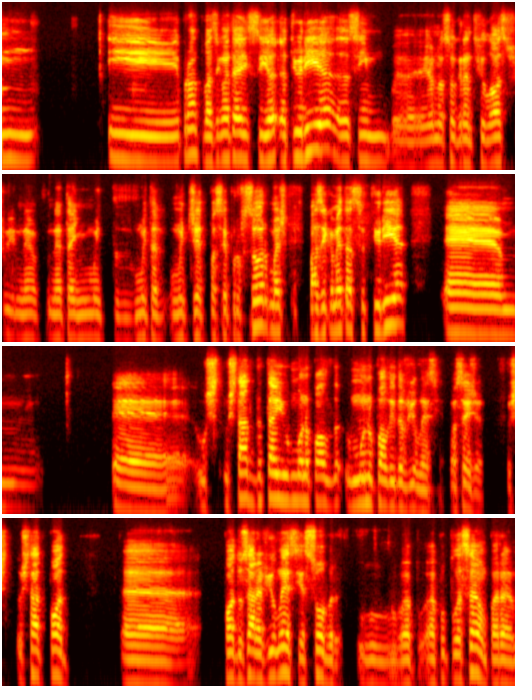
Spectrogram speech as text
Um, e pronto, basicamente é isso. E a, a, teoria, assim, eh, eu não sou grande filósofo e nem, nem tenho muito, muita, muito jeito para ser professor, mas basicamente essa teoria é, é o, o, Estado detém o monopólio, o monopólio da violência, ou seja, o, o Estado pode uh, pode usar a violência sobre o, a, a, população para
